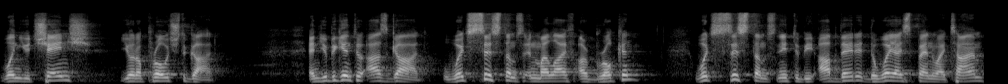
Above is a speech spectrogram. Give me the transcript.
when you change your approach to God and you begin to ask God which systems in my life are broken, which systems need to be updated, the way I spend my time,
